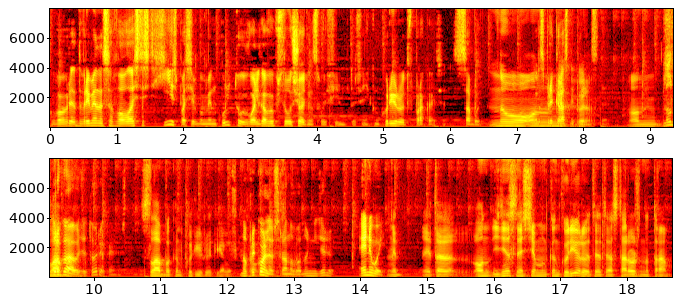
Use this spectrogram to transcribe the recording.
Во временной совласти стихии, спасибо Минкульту, Вольга выпустил еще один свой фильм. То есть они конкурируют в прокате с собой. Ну, он... Это прекрасный принц. Он ну, слабо, другая аудитория, конечно. Слабо конкурирует, я бы сказал. Но прикольно все равно, в одну неделю. Anyway. Это он единственное, с чем он конкурирует, это осторожно Трамп.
